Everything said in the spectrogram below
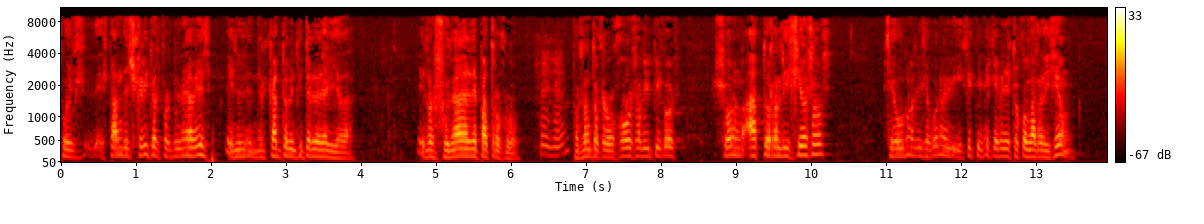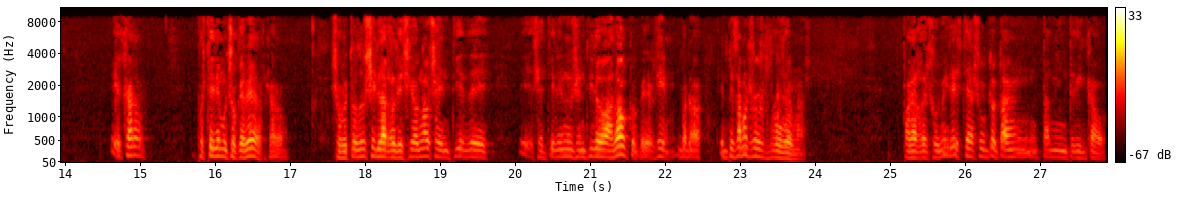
pues están descritos por primera vez en, el canto 23 de la Ilíada, en los funerales de Patroclo. Por tanto, que los Juegos Olímpicos son actos religiosos que uno dice, bueno, ¿y qué tiene que ver esto con la religión? Eh, claro, pues tiene mucho que ver, claro. Sobre todo si la religión no se entiende, eh, se entiende en un sentido ad hoc. Pero, en fin, bueno, empezamos con los problemas. Para resumir este asunto tan, tan intrincado.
